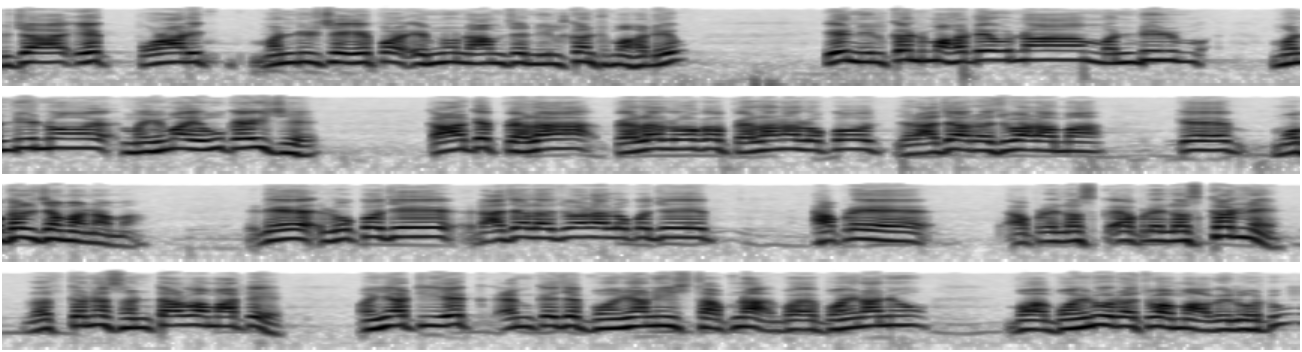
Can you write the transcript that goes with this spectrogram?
બીજા એક પૌરાણિક મંદિર છે એ પણ એમનું નામ છે નીલકંઠ મહાદેવ. એ નીલકંઠ મહાદેવના મંદિર, મંદિરનો મહિમા એવું કહે છે, કારણ કે પહેલાં પહેલાં લોકો, પહેલાંના લોકો રાજા રજવાડામાં કે મોગલ જમાનામાં. એટલે લોકો જે રાજા રજવાડા લોકો જે આપણે આપણે લશ્કર આપણે લશ્કરને લશ્કરને સંટાળવા માટે અહીંયાથી એક એમ કે જે ભોંયણાની સ્થાપના, ભ- ભોંયણું રચવામાં આવેલું હતું.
